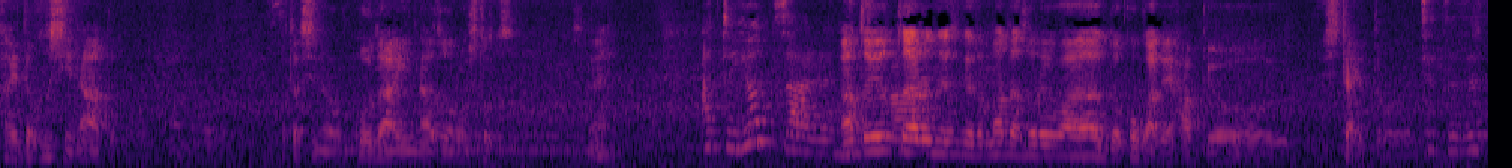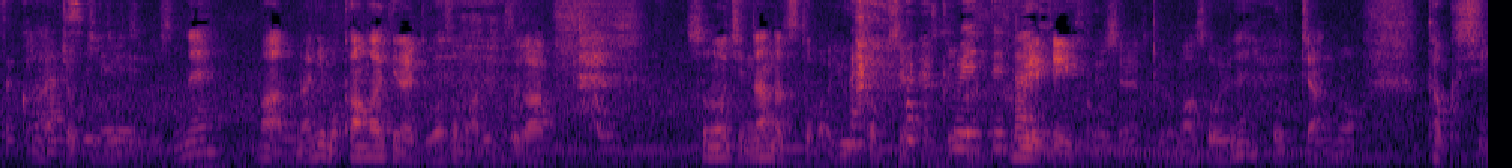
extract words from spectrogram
変えてほしいなと思う。あの私の五大謎の一つですね。あと4つあるんですか？あと4つあるんですけどまだそれはどこかで発表したいと。ちょっとずつ小はい、ちょっとずつですね、まあ、何も考えてないという噂もありますが、そのうち7つとか言うかもしれないですけど 増えて増えていくかもしれないですけどまあそういうねおっちゃんのタクシー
